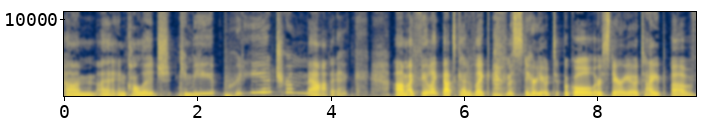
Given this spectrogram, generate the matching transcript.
um, uh, in college can be pretty traumatic. Um, I feel like that's kind of like the stereotypical or stereotype of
